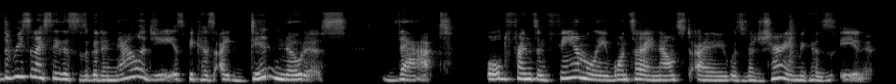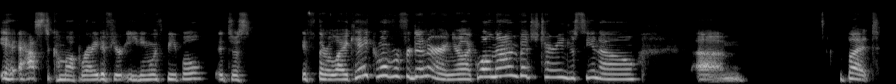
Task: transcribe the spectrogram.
the reason I say this is a good analogy is because I did notice that old friends and family once i announced i was vegetarian because you know, it has to come up right if you're eating with people it just if they're like hey come over for dinner and you're like well now i'm vegetarian just you know um, but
